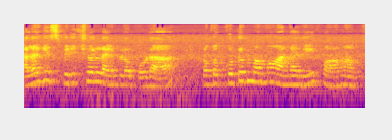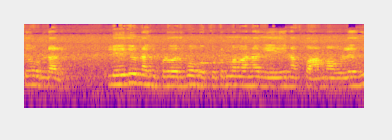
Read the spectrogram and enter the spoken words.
అలాగే స్పిరిచువల్ లైఫ్లో కూడా ఒక కుటుంబము అన్నది ఫామ్ అవుతూ ఉండాలి. లేదు నాకు ఇప్పటివరకు ఒక కుటుంబం అన్నది ఏది నాకు ఫామ్ అవ్వలేదు.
